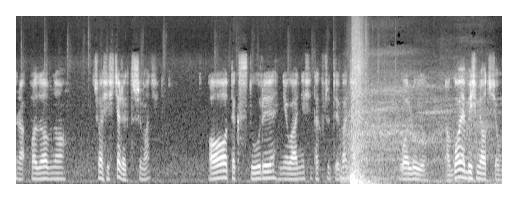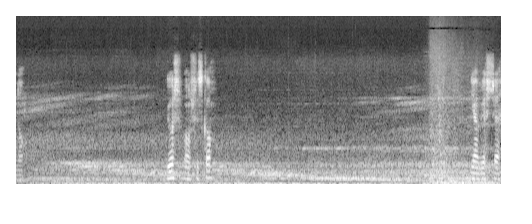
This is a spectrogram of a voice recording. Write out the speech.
Ra, podobno trzeba się ścieżek trzymać. O, tekstury, nieładnie się tak wczytywać. Woluju. No głowę byś mi odciął, no. Już? Mam wszystko? Nie mam jeszcze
